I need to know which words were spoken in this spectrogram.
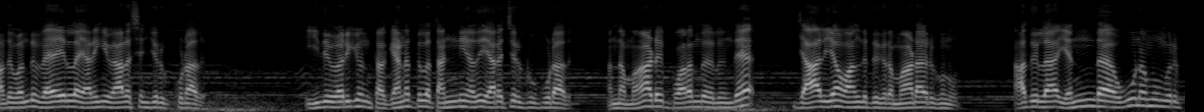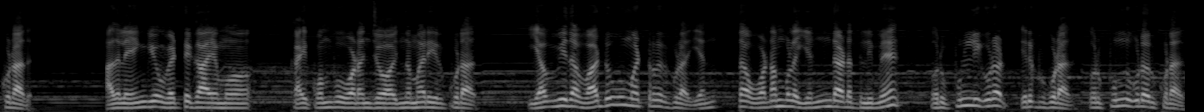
அது வந்து வேலையில் இறங்கி வேலை செஞ்சுருக்கக்கூடாது இது வரைக்கும் த கிணத்துல தண்ணி அது இறைச்சிருக்கக்கூடாது அந்த மாடு பிறந்ததுலேருந்தே ஜாலியாக வாழ்ந்துட்டு இருக்கிற மாடாக இருக்கணும். அதில் எந்த ஊனமும் இருக்கக்கூடாது. அதில் எங்கேயும் வெட்டுக்காயமோ கை கொம்பு உடஞ்சோ இந்த மாதிரி இருக்கக்கூடாது. எவ்வித வடுவும் மற்றும் இருக்கக்கூடாது. எந்த உடம்புல எந்த இடத்துலையுமே ஒரு புள்ளி கூட இருக்கக்கூடாது. ஒரு புண்ணு கூட இருக்கக்கூடாது.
